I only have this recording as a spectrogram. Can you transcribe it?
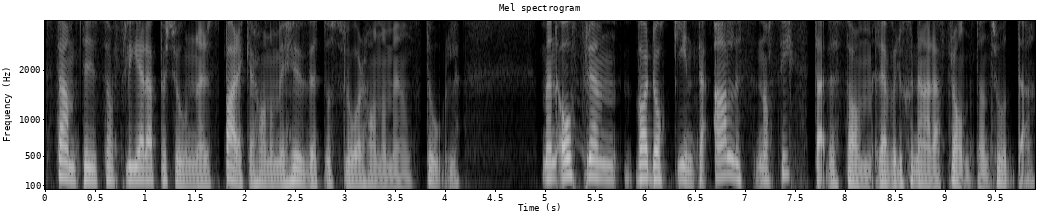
samtidigt som flera personer sparkar honom i huvudet och slår honom med en stol. Men offren var dock inte alls nazister som Revolutionära fronten trodde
